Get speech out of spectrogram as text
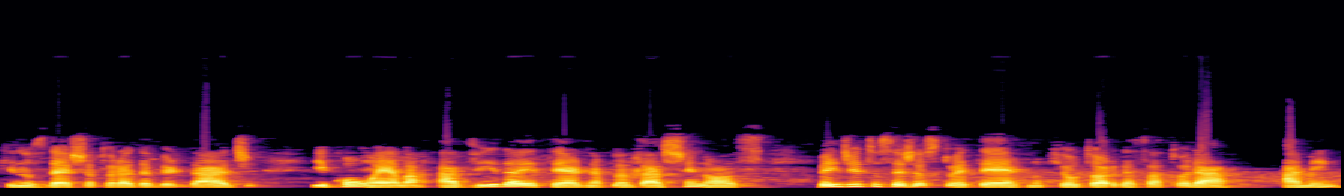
que nos deste a Torá da verdade, e com ela a vida eterna plantaste em nós. Bendito sejas tu, eterno, que outorgas a Torá. Amém.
